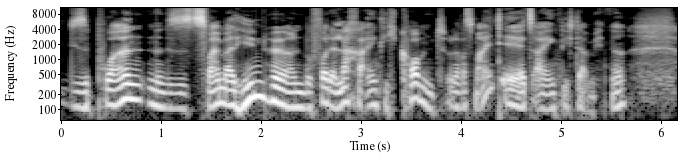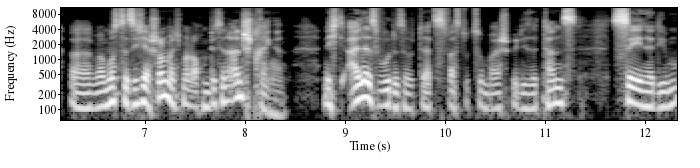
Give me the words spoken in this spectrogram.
diese Pointen, dieses zweimal hinhören, bevor der Lacher eigentlich kommt. Oder was meint er jetzt eigentlich damit? Ne? Äh, man musste sich ja schon manchmal auch ein bisschen anstrengen. Nicht alles wurde so, das, was du zum Beispiel, diese Tanzszene, die äh,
